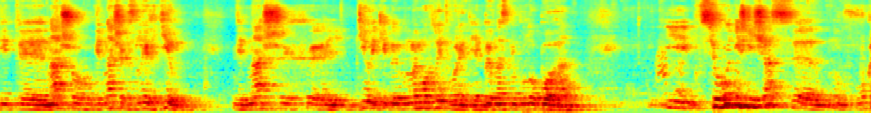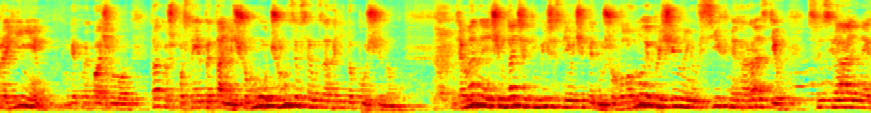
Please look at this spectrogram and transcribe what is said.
від, е, нашого, від наших злих діл, від наших е, діл, які би ми могли творити, якби в нас не було Бога. І в сьогоднішній час е, ну, в Україні, як ми бачимо, також постає питання, чому, чому це все взагалі допущено? Для мене чим далі, тим більше стає очевидним, що головною причиною всіх негараздів соціальних,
